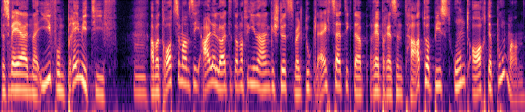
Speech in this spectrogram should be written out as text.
Das wäre ja naiv und primitiv. Aber trotzdem haben sich alle Leute dann auf ihn angestürzt, weil du gleichzeitig der Repräsentator bist und auch der Buhmann.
